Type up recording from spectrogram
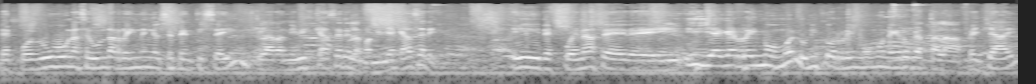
Después hubo una segunda reina en el 76, Clara Nivis Cáceres, la familia Cáceres. Y después nace, eh, y, y llega el rey Momo, el único rey Momo negro que hasta la fecha hay.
